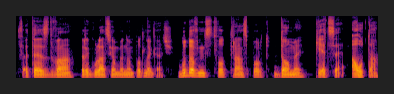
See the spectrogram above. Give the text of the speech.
w ETS-2 regulacjom będą podlegać budownictwo, transport, domy, piece, auta.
